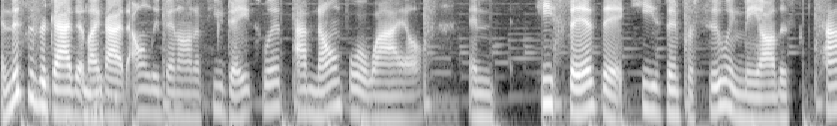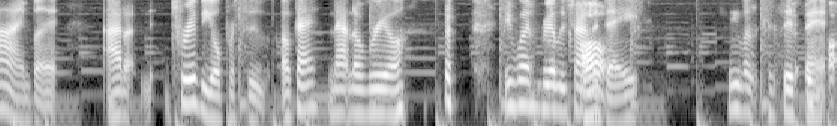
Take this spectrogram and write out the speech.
And this is a guy that like I'd only been on a few dates with. I've known for a while. And he says that he's been pursuing me all this time, but I don't trivial pursuit, okay? Not no real he wasn't really trying Oh. to date. He was consistent. Uh,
